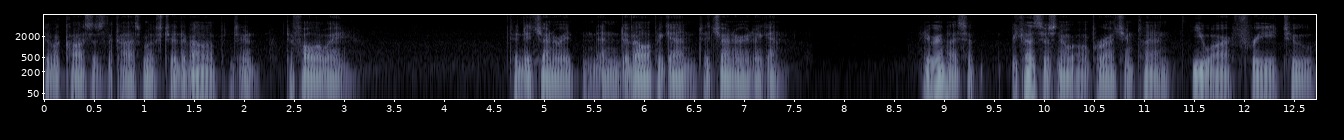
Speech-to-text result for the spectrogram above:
is what causes the cosmos to develop, to, to fall away, to degenerate, and then develop again, degenerate again. And you realize that because there's no overarching plan, you are free to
